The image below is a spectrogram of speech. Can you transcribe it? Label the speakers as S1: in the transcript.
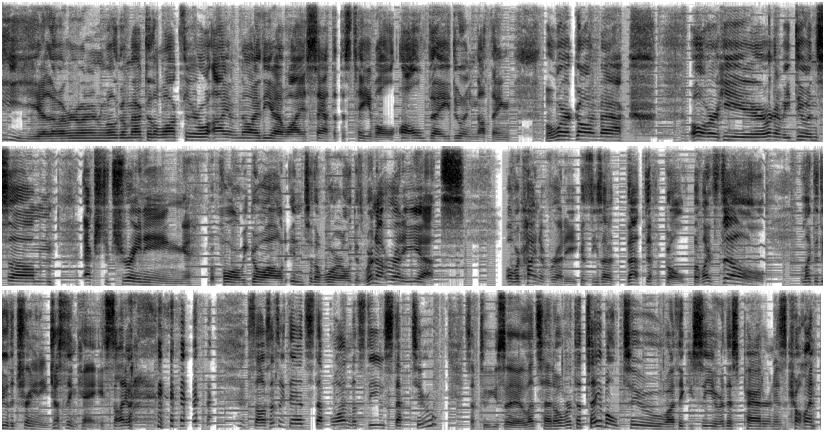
S1: Hello everyone and welcome back to the walkthrough. I have no idea why I sat at this table all day doing nothing, but we're going back over here. We're gonna be doing some extra training before we go out into the world, because we're not ready yet. Well, we're kind of ready, because these are that difficult, but I still like to do the training, just in case. So anyway... so since we did step one, let's do step two. Step two, you say, let's head over to table two. I think you see where this pattern is going.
